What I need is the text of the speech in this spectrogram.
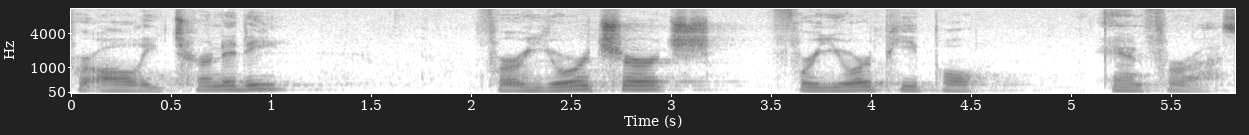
for all eternity, for your church, for your people, and for us.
